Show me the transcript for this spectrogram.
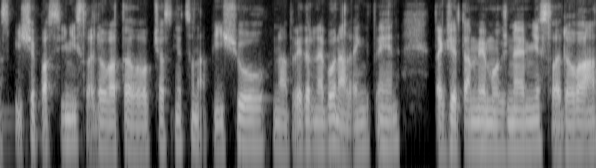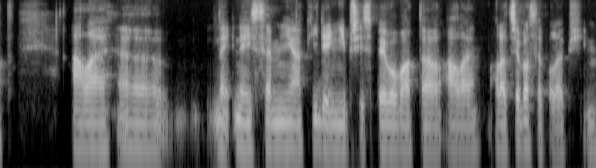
Spíše pasivní sledovatel, občas něco napíšu na Twitter nebo na LinkedIn, takže tam je možné mě sledovat ale eh, ne, nejsem nějaký denní přispěvovatel, ale, ale třeba se polepším.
